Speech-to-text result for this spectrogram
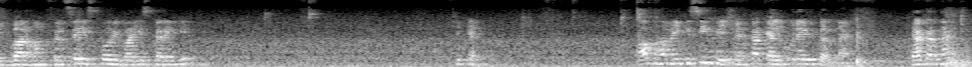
एक बार हम फिर से इसको रिवाइज करेंगे। ठीक है? अब हमें किसी पेशेंट का कैलकुलेट करना है। क्या करना है?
